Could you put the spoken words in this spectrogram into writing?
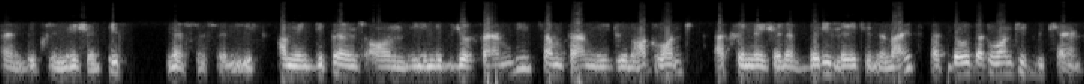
and do cremation if necessary. I mean, it depends on the individual family. Some families do not want a cremation at very late in the night, but those that want it, we can.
